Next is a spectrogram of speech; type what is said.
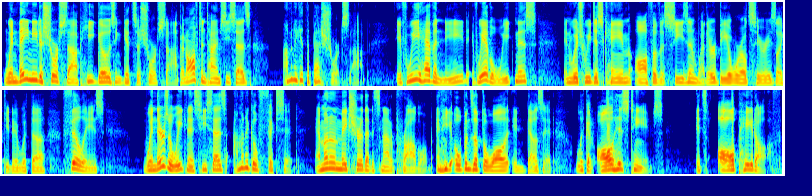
When they need a shortstop, he goes and gets a shortstop. And oftentimes he says, I'm going to get the best shortstop. If we have a need, if we have a weakness in which we just came off of a season, whether it be a World Series like he did with the Phillies, when there's a weakness, he says, I'm going to go fix it. I'm going to make sure that it's not a problem. And he opens up the wallet and does it. Look at all his teams. It's all paid off.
